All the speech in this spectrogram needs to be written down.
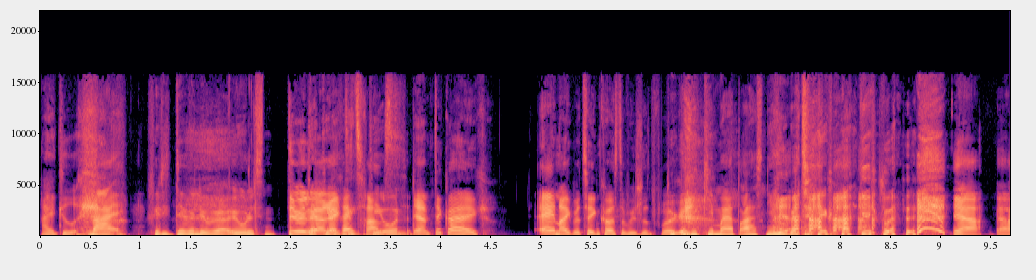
nej, jeg gider ikke. Nej, fordi det ville jo være øvelsen. Det vil Der være rigtig, rigtig træls. ondt. Ja, det gør jeg ikke. Aner ikke, hvad ting koster på Islands Du Brygge. kan lige give mig adressen, jeg mig at kigge på det. ja, ja,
